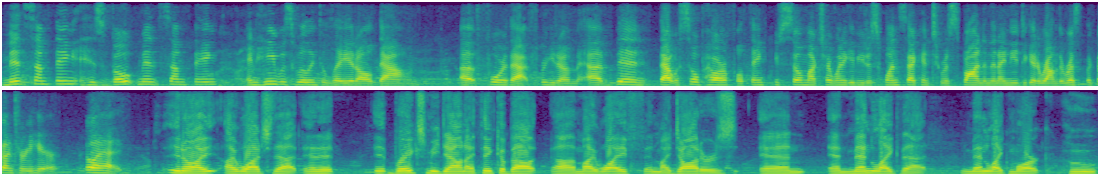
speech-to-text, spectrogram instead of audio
meant something, his vote meant something, and he was willing to lay it all down. Uh, for that freedom. Uh, ben, that was so powerful. Thank you so much. I want to give you just one second to respond, and then I need to get around the rest of the country here. Go ahead. You know, I, I watched that, and it, it breaks me down. I think about uh, my wife and my daughters and, and men like that, men like Mark, who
